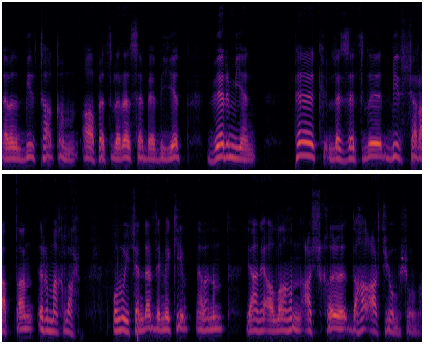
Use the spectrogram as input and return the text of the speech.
efendim, bir takım afetlere sebebiyet vermeyen pek lezzetli bir şaraptan ırmaklar. Onu içenler demek ki efendim Yani Allah'ın aşkı daha artıyormuş onunla.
